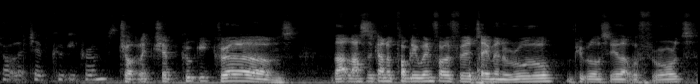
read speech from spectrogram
Chocolate chip cookie crumbs. chocolate chip cookie crumbs. That lass is gonna probably win for a third time in a row though. And people will say that with frauds.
